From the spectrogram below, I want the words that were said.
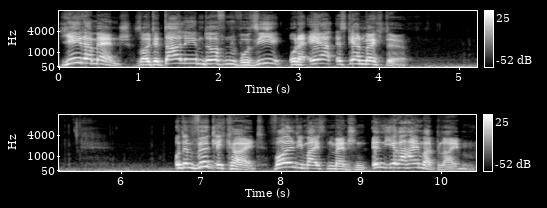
Jeder Mensch sollte da leben dürfen, wo sie oder er es gern möchte. Und in Wirklichkeit wollen die meisten Menschen in ihrer Heimat bleiben.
